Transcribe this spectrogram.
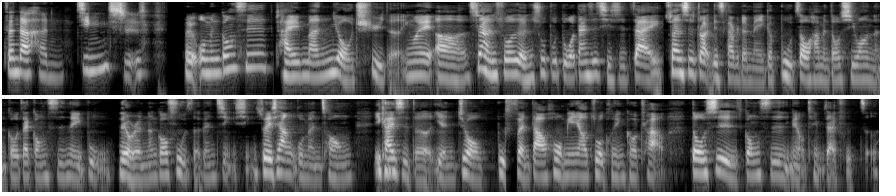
真的很矜持。对，我们公司还蛮有趣的，因为呃，虽然说人数不多，但是其实在算是 drug discovery 的每一个步骤，他们都希望能够在公司内部有人能够负责跟进行。所以，像我们从一开始的研究部分到后面要做 clinical trial，都是公司里面有 team 在负责。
